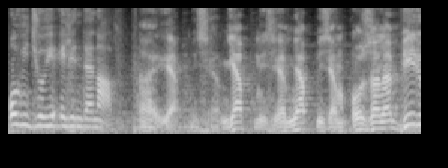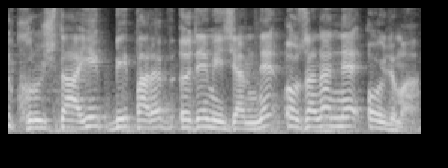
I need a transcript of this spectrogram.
o videoyu elinden al. Hayır yapmayacağım, yapmayacağım, yapmayacağım. Ozan'a bir kuruş dahi bir para ödemeyeceğim. Ne Ozan'a ne oyluma.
